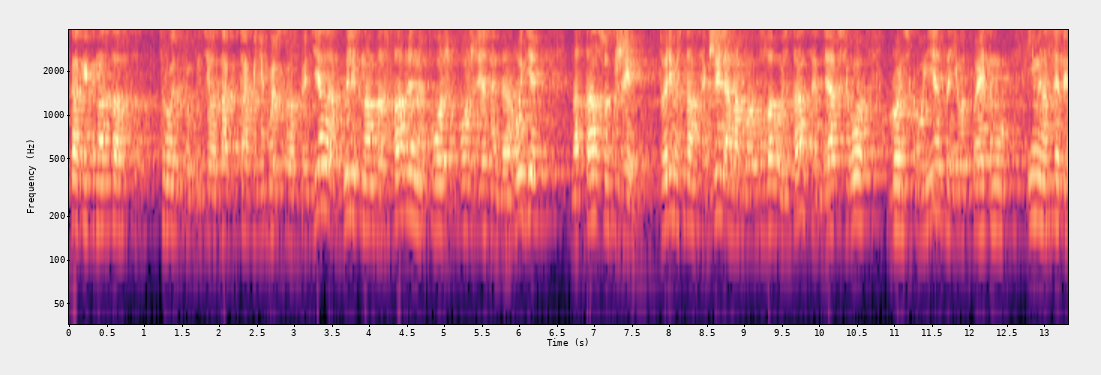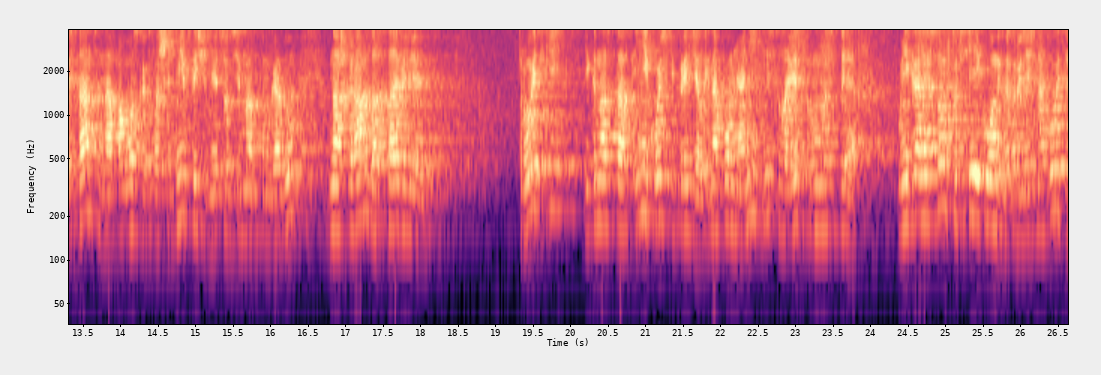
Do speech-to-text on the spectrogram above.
Как иконостас Троицкого предела, так, так и Никольского предела были к нам доставлены по, по железной дороге на станцию Гжель. То время станция Гжель, она была узловой станцией для всего Бронского уезда, и вот поэтому именно с этой станции на повозках с лошадьми в 1917 году в наш храм доставили Троицкий иконостас и Никольский предел. И напомню, они из Соловецкого монастыря. Уникальность в том, что все иконы, которые здесь находятся,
